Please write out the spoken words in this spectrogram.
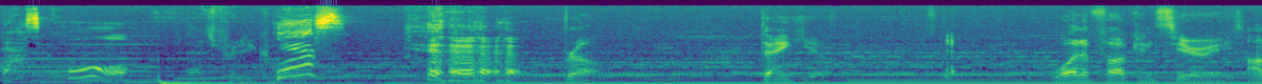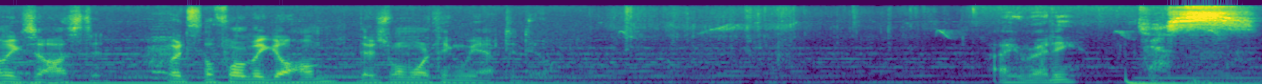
That's cool. That's pretty cool. Yes. Bro, thank you. What a fucking series. I'm exhausted. But before we go home, there's one more thing we have to do. Are you ready? Yes.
